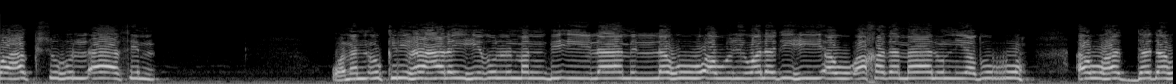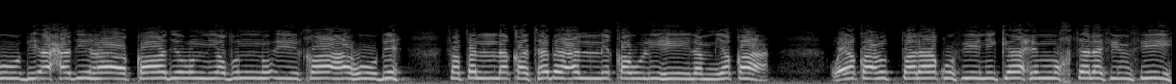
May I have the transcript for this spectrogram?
وعكسه الآثم ومن أكره عليه ظلما بإيلام له أو لولده أو أخذ مال يضره أو هدده بأحدها قادر يظن إيقاعه به فطلق تبعا لقوله لم يقع. ويقع الطلاق في نكاح مختلف فيه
